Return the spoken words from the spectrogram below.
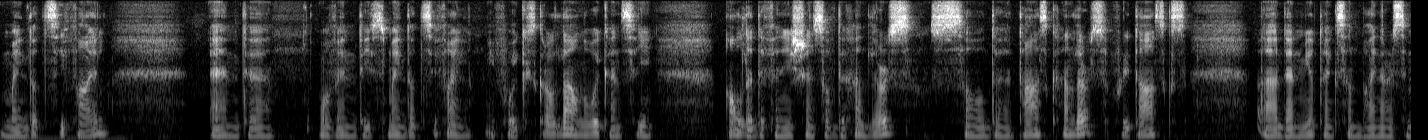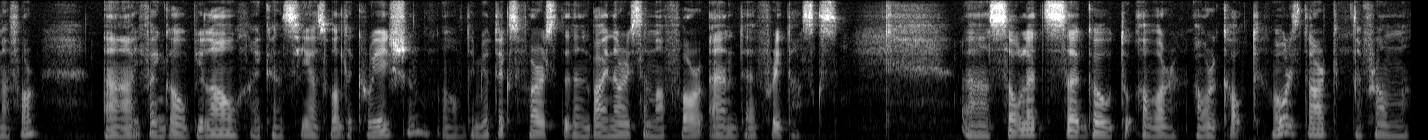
main.c file and uh, within this main.c file, if we scroll down, we can see all the definitions of the handlers. So the task handlers, free tasks, uh, then mutex and binary semaphore. Uh, if I go below, I can see as well the creation of the mutex first, then binary semaphore and the free tasks. Uh, so let's uh, go to our our code. We will start from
